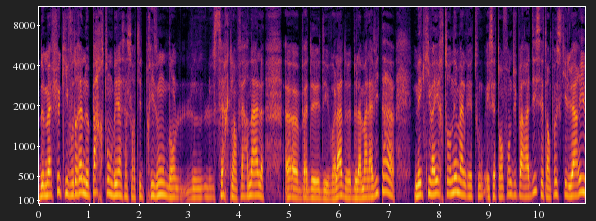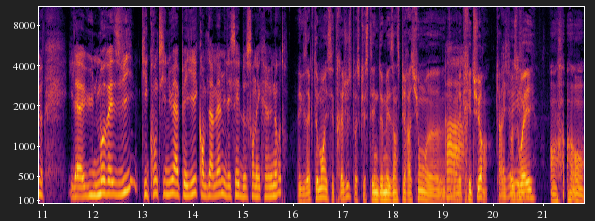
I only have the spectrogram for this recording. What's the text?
de mafieux qui voudrait ne pas retomber à sa sortie de prison dans le, le cercle infernal euh, bah, de, voilà de, de la malavita, mais qui va y retourner malgré tout. Et cet enfant du paradis, c'est un peu ce qui lui arrive. Il a eu une mauvaise vie qui continue à payer quand bien même il essaye de s'en écrire une autre. Exactement, et c'est très juste parce que c'était une de mes inspirations euh, durant Ah. l'écriture, Carlitos joli. Way. En, en-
